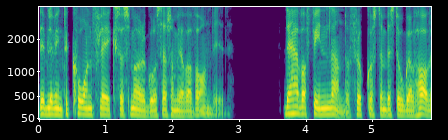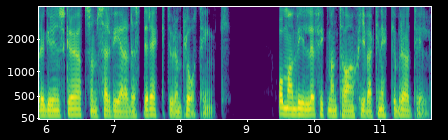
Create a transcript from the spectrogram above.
Det blev inte cornflakes och smörgåsar som jag var van vid. Det här var Finland och frukosten bestod av havregrynsgröt som serverades direkt ur en plåthink. Om man ville fick man ta en skiva knäckebröd till.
